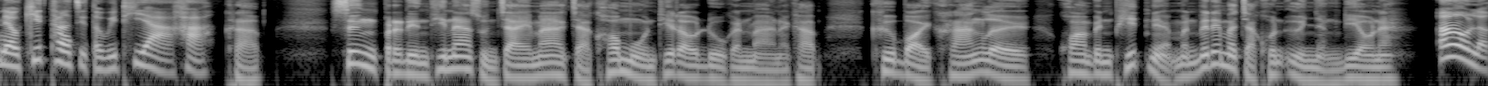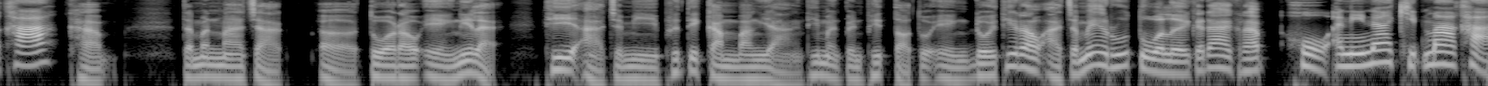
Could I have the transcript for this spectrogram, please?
แนวคิดทางจิตวิทยาค่ะ ครับ ซึ่งประเด็นที่น่าสนใจมากจากข้อมูลที่เราดูกันมานะครับ คือบ่อยครั้งเลย ความเป็นพิษเนี่ยมันไม่ได้มาจากคนอื่นอย่างเดียวนะอ้าวเหรอคะ ครับ แต่มันมาจากเอ่อตัวเราเองนี่แหละ ที่อาจจะมีพฤติกรรมบางอย่างที่มันเป็นพิษต่อตัวเอง โดยที่เราอาจจะไม่รู้ตัวเลยก็ได้ครับ โห อันนี้น่าคิดมากค่ะ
